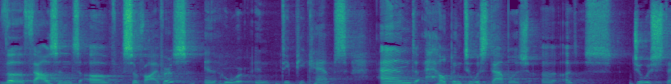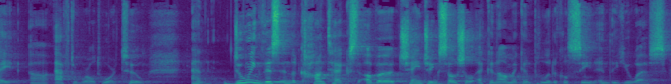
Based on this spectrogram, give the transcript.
the thousands of survivors in, who were in DP camps and helping to establish a, a Jewish state uh, after World War II. And doing this in the context of a changing social, economic, and political scene in the US.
